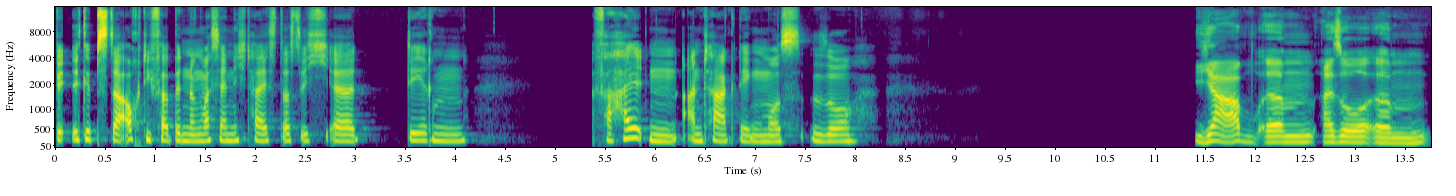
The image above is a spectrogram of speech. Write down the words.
gibt es da auch die Verbindung, was ja nicht heißt, dass ich äh, deren Verhalten an Tag legen muss. So. Ja, ähm, also ähm,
